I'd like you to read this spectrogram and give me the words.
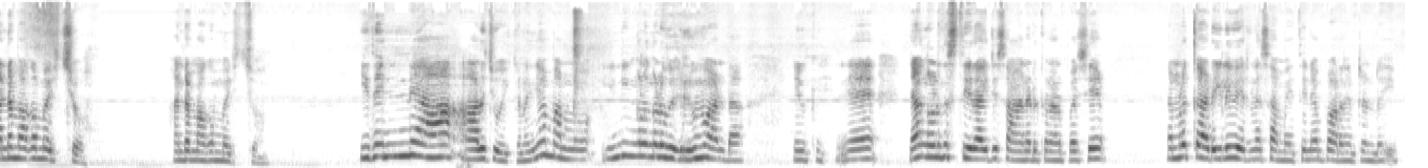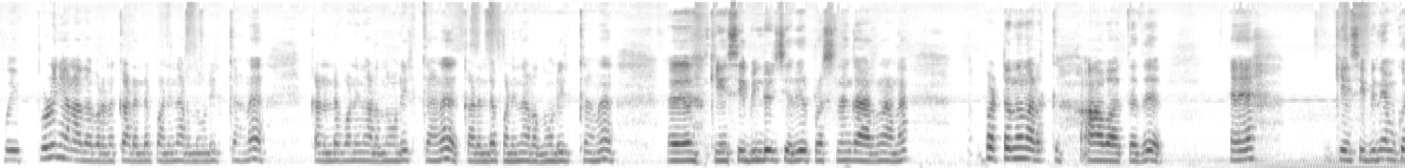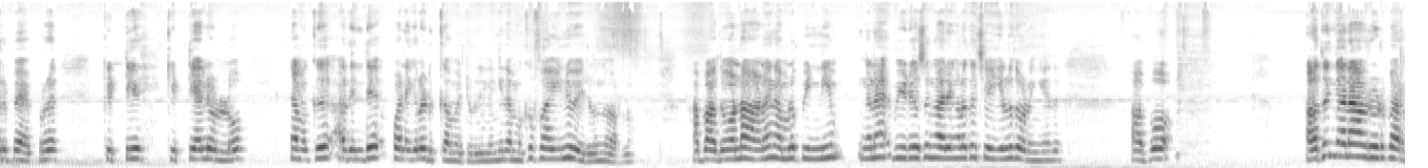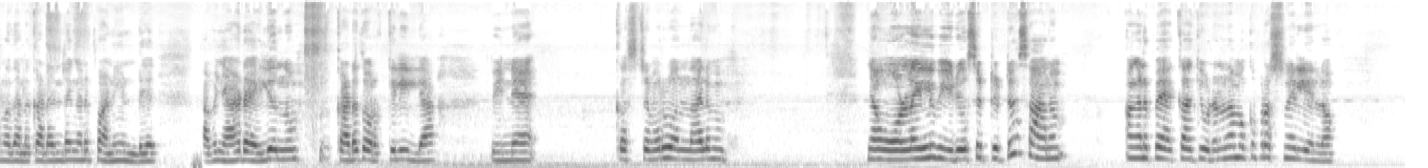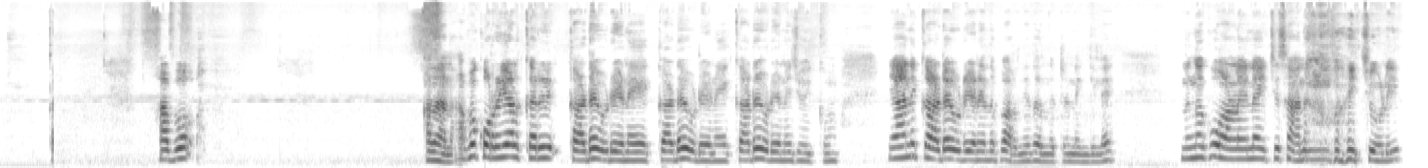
എന്റെ മകൻ മരിച്ചോ? എന്റെ മകൻ മരിച്ചോ? ഇതന്നെ ആ ആൾ ചോദിക്കണം. ഞാൻ പറഞ്ഞു ഇനി നിങ്ങൾ നിങ്ങൾ വരും വേണ്ട. എനിക്ക് ഞാൻ ഇങ്ങോട്ട് സ്ഥിരമായിട്ട് സാധനം എടുക്കണം പക്ഷേ നമ്മൾ കടയിൽ വരുന്ന സമയത്ത് ഞാൻ പറഞ്ഞിട്ടുണ്ട് ഇപ്പോൾ ഇപ്പോഴും ഞാൻ അതാ പറയുന്നത് കടന്റെ പണി നടന്നുകൊണ്ടിരിക്കുകയാണ് കടന്റെ പണി നടന്നുകൊണ്ടിരിക്കുകയാണ് കടന്റെ പണി നടന്നുകൊണ്ടിരിക്കുകയാണ് കെ സി ബിന്റെ ഒരു ചെറിയൊരു പ്രശ്നം കാരണമാണ് പെട്ടെന്ന് നടക്ക ആവാത്തത്. കെ സി ബിന്ന് നമുക്കൊരു പേപ്പർ കിട്ടി കിട്ടിയാലേ ഉള്ളൂ. നമുക്ക് അതിന്റെ പണികൾ എടുക്കാൻ പറ്റുള്ളൂ. ഇല്ലെങ്കിൽ നമുക്ക് ഫൈന് വരും എന്ന് പറഞ്ഞു. അപ്പോൾ അതുകൊണ്ടാണ് നമ്മൾ പിന്നെയും ഇങ്ങനെ വീഡിയോസും കാര്യങ്ങളൊക്കെ ചെയ്യൽ തുടങ്ങിയത്. അപ്പോൾ അതും ഞാൻ അവരോട് പറഞ്ഞതാണ്. കടന്റെ ഇങ്ങനെ പണിയുണ്ട്. അപ്പോൾ ഞാൻ ഡെയിലി ഒന്നും കട തുറക്കലില്ല. പിന്നെ കസ്റ്റമർ വന്നാലും ഞാൻ ഓൺലൈനിൽ വീഡിയോസ് ഇട്ടിട്ട് സാധനം അങ്ങനെ പാക്കാക്കി വിടണം. നമുക്ക് പ്രശ്നമില്ലല്ലോ. അപ്പോൾ അതാണ്. അപ്പോൾ കുറേ ആൾക്കാർ കട എവിടെയാണ് കട എവിടെയാണ് കട എവിടെയാണ് ചോദിക്കും. ഞാൻ കട എവിടെയാണെന്ന് പറഞ്ഞു തന്നിട്ടുണ്ടെങ്കിൽ നിങ്ങൾക്ക് ഓൺലൈനായിട്ട് സാധനങ്ങൾ വാങ്ങിച്ചോളി.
